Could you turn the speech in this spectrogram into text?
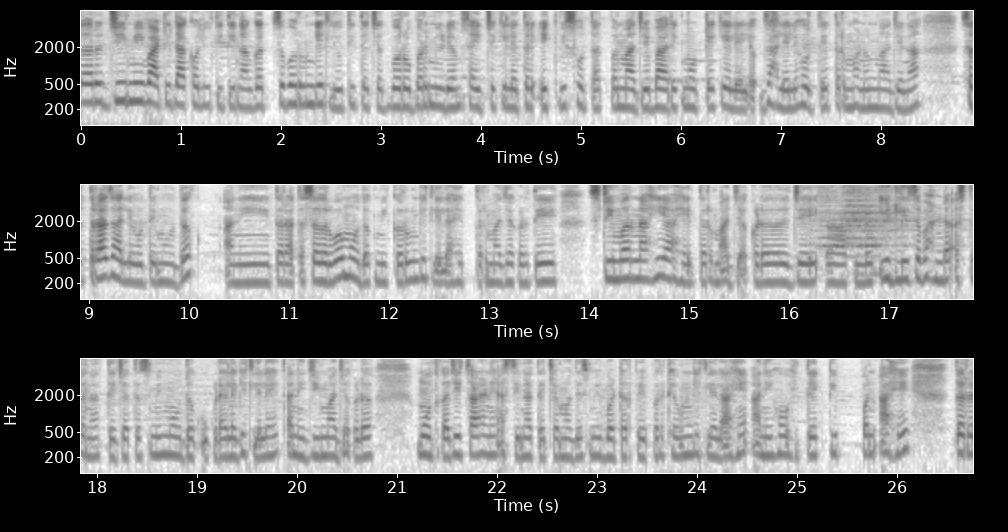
तर जी मी वाटी दाखवली होती ती ना गच्च भरून घेतली होती. त्याच्यात बरोबर मीडियम साईजचे केले तर एकवीस होतात. पण माझे बारीक मोठे केलेले झालेले होते. तर म्हणून माझे ना सतरा झाले होते मोदक. आणि तर आता सर्व मोदक मी करून घेतलेले आहेत. तर माझ्याकडे ते स्टीमर नाही आहे तर माझ्याकडं जे आपलं इडलीचं भांडं असतं ना त्याच्यातच मी मोदक उकडायला घेतलेले आहेत. आणि जी माझ्याकडं मोदकाची चाळणी असते ना त्याच्यामध्येच मी बटर पेपर ठेवून घेतलेला आहे. आणि हो इथे एक टीप पण आहे. तर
